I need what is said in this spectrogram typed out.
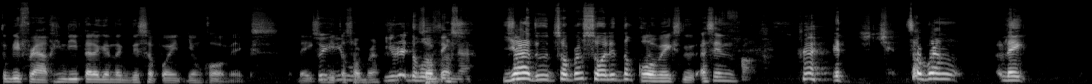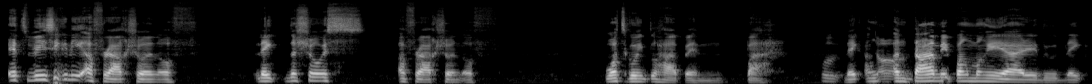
to be frank, hindi talaga nag-disappoint yung comics. Like, so hindi you, sobrang you read the whole sobrang thing na. Yeah, dude, sobrang solid ng comics, dude. As in. It- sobrang, like, it's basically a fraction of, like, the show is a fraction of what's going to happen pa. Well, Like, ang, Duh. ang dami pang mangyayari, dude. Like,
